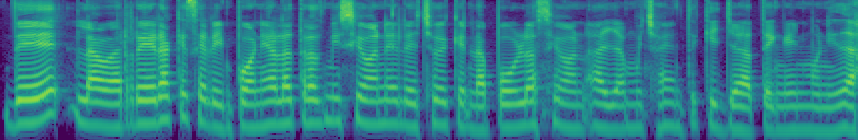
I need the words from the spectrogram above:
de la barrera que se le impone a la transmisión, el hecho de que en la población haya mucha gente que ya tenga inmunidad.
